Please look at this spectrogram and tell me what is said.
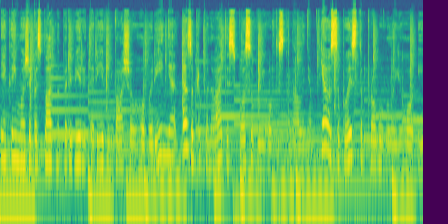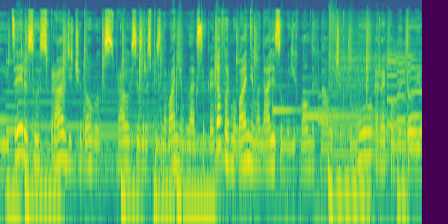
який може безплатно перевірити рівень вашого говоріння та запропонувати способи його вдосконалення. Я особисто пробувала його і цей ресурс справді чудово справився з розпізнаванням лексики та формуванням аналізу моїх мовних навичок. Тому тому рекомендую.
